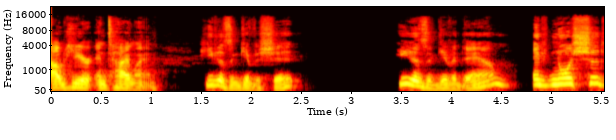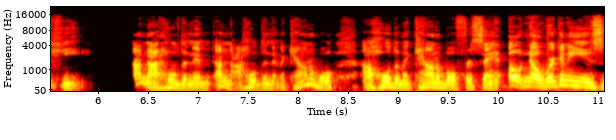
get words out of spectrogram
out here in Thailand, he doesn't give a shit. He doesn't give a damn, and nor should he. I'm not holding him. I'm not holding him accountable. I'll hold him accountable for saying, "Oh no, we're going to use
